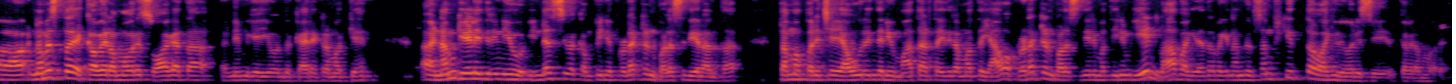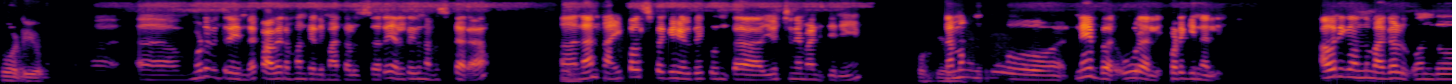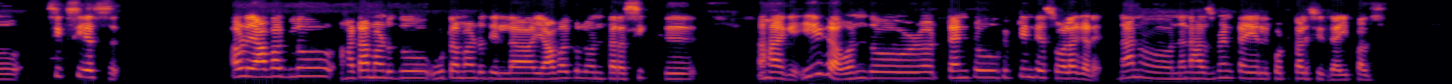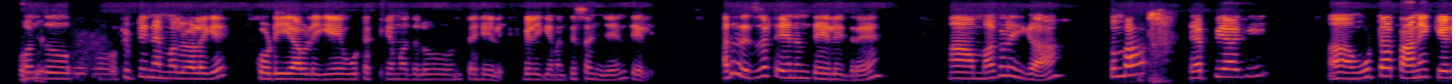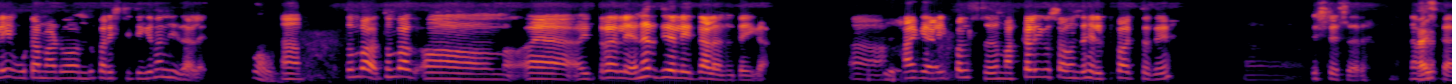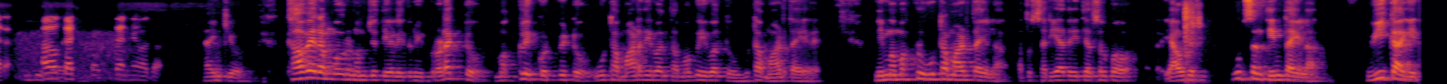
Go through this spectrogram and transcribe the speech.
ಆ, ನಮಸ್ತೆ ಕಾವೇರಮ್ಮ ಅವರೇ ಸ್ವಾಗತ ನಿಮ್ಗೆ ಈ ಒಂದು ಕಾರ್ಯಕ್ರಮಕ್ಕೆ. ನಮ್ಗೆ ಹೇಳಿದ್ರಿ ನೀವು ಇಂಡಸ್ಟ್ರಿಯ ಕಂಪನಿಯ ಪ್ರಾಡಕ್ಟ್ ಅನ್ನು ಬಳಸಿದೀರಾ ಅಂತ. ತಮ್ಮ ಪರಿಚಯ ಅವರಿಂದ ನೀವು ಮಾತಾಡ್ತಾ ಇದ್ದೀರಾ ಮತ್ತೆ ಯಾವ ಪ್ರಾಡಕ್ಟ್ ಅನ್ನು ಬಳಸಿದೀರಿ ಮತ್ತೆ ನಿಮ್ಗೆ ಏನ್ ಲಾಭ ಆಗಿದೆ ಅದ್ರ ಬಗ್ಗೆ ನಮ್ದು ಸಂಕ್ಷಿಪ್ತವಾಗಿ ವಿವರಿಸಿ ಕಾವೇರಮ್ಮ ಅವರೇ ಓಟ್ ಮೂಡುಬಿದ್ರೆಯಿಂದ ಕಾವೇರಮ್ಮ ಅಂತೇಳಿ ಮಾತಾಡುದು ಸರ್ ಎಲ್ರಿಗೂ ನಮಸ್ಕಾರ. ನಾನು ಐಪಲ್ಸ್ ಬಗ್ಗೆ ಹೇಳ್ಬೇಕು ಅಂತ ಯೋಚನೆ ಮಾಡಿದ್ದೀನಿ. ನಮ್ಮ ಒಂದು ನೇಬರ್ ಊರಲ್ಲಿ ಕೊಡಗಿನಲ್ಲಿ ಅವರಿಗೆ ಒಂದು ಮಗಳು ಒಂದು ಸಿಕ್ಸ್ ಇಯರ್ಸ್ ಅವಳು ಯಾವಾಗ್ಲೂ ಹಠ ಮಾಡುದು ಊಟ ಮಾಡುದಿಲ್ಲ ಯಾವಾಗ್ಲೂ ಒಂಥರ ಸಿಕ್ ಹಾಗೆ ಈಗ ಒಂದು ಟೆನ್ ಟು ಫಿಫ್ಟೀನ್ ಡೇಸ್ ಒಳಗಡೆ ನಾನು ನನ್ನ ಹಸ್ಬೆಂಡ್ ಕೈಯಲ್ಲಿ ಕೊಟ್ಟು ಕಳಿಸಿದ್ದೆ ಪಲ್ಸ್ ಒಂದು ಫಿಫ್ಟೀನ್ ಎಂ ಎಲ್ ಒಳಗೆ ಕೊಡಿ ಅವಳಿಗೆ ಊಟಕ್ಕೆ ಮೊದಲು ಅಂತ ಹೇಳಿ ಬೆಳಿಗ್ಗೆ ಮತ್ತೆ ಸಂಜೆ ಅಂತ ಹೇಳಿ. ಅದ್ರ ರಿಸಲ್ಟ್ ಏನಂತ ಹೇಳಿದ್ರೆ ಆ ಮಗಳು ಈಗ ತುಂಬಾ ಹ್ಯಾಪಿಯಾಗಿ ಊಟ ತಾನೇ ಕೇಳಿ ಊಟ ಮಾಡುವ ಒಂದು ಪರಿಸ್ಥಿತಿಗೆ ಬಂದಿದ್ದಾಳೆ. ತುಂಬಾ ತುಂಬಾ ಇದ್ರಲ್ಲಿ ಎನರ್ಜಿಯಲ್ಲಿ ಇದ್ದಾಳಂತೆ ಈಗ. ಹಾಗೆ ಐಪಲ್ಸ್ ಮಕ್ಕಳಿಗೂ ಸಹ ಒಂದು ಹೆಲ್ಪ್ ಆಗ್ತದೆ. ಇಷ್ಟೇ ಸರ್ ನಮಸ್ಕಾರ. ಅವಕಾಶ ಧನ್ಯವಾದ. ಥ್ಯಾಂಕ್ ಯು ಕಾವೇರಮ್ಮ ಅವರು ನಮ್ ಜೊತೆ ಹೇಳಿದ್ರು ಈ ಪ್ರಾಡಕ್ಟ್ ಮಕ್ಕಳಿಗೆ ಕೊಟ್ಬಿಟ್ಟು ಊಟ ಮಾಡದಿರುವಂತ ಮಗು ಇವತ್ತು ಊಟ ಮಾಡ್ತಾ ಇದೆ. ನಿಮ್ಮ ಮಕ್ಕಳು ಊಟ ಮಾಡ್ತಾ ಇಲ್ಲ. ಅಥವಾ ಸರಿಯಾದ ರೀತಿಯಲ್ಲಿ ಸ್ವಲ್ಪ ಯಾವುದೇ ಫ್ರೂಟ್ಸ್ ಅನ್ನು ತಿಂತಾ ಇಲ್ಲ. ವೀಕ್ ಆಗಿದೆ.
